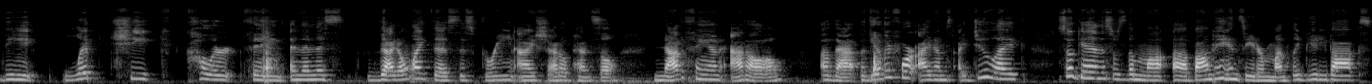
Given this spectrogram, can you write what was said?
the lip cheek color thing, and then this, I don't like this, this green eyeshadow pencil. Not a fan at all of that, but the other four items I do like. So again, this was the uh, Bombay and Cedar monthly beauty box.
